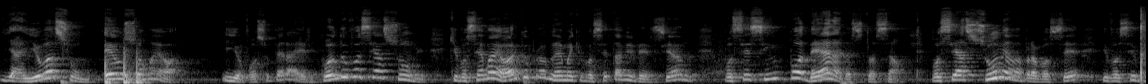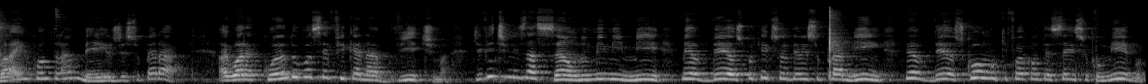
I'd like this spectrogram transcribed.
E aí eu assumo, eu sou maior e eu vou superar ele. Quando você assume que você é maior que o problema que você está vivenciando, você se empodera da situação. Você assume ela para você e você vai encontrar meios de superar. Agora, quando você fica na vítima, de vitimização, no mimimi, meu Deus, por que, que o Senhor deu isso para mim? Meu Deus, como que foi acontecer isso comigo?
